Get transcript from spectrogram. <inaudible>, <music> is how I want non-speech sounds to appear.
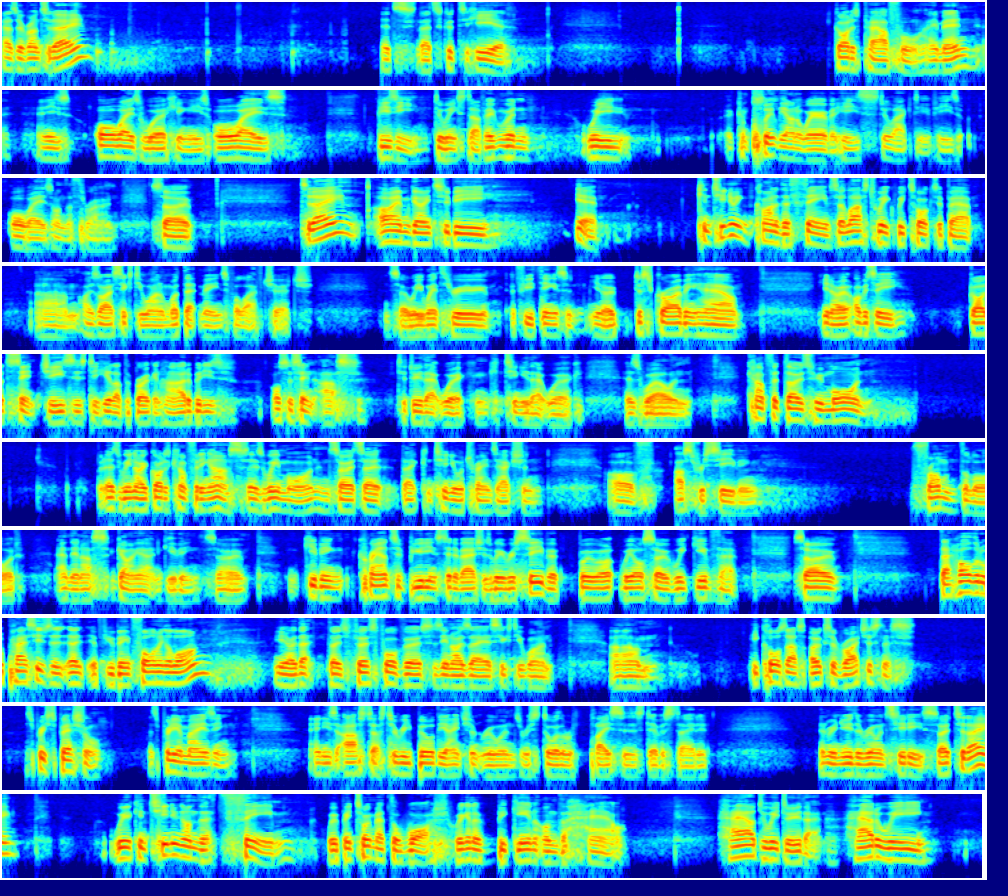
How's everyone today? It's, that's good to hear. God is powerful, amen? And He's always working, He's always busy doing stuff. Even when we are completely unaware of it, He's still active, He's always on the throne. So today I'm going to be, yeah, continuing kind of the theme. So last week we talked about um, Isaiah 61 and what that means for Life Church. And so we went through a few things, you know, describing how, you know, obviously God sent Jesus to heal up the brokenhearted, but He's also sent us to do that work and continue that work as well and comfort those who mourn. But as we know, God is comforting us as we mourn, and so it's a, that continual transaction of us receiving from the Lord and then us going out and giving. So giving crowns of beauty instead of ashes. We receive it, but we also we give that. So that whole little passage, uh, if you've been following along, you know that those first four verses in Isaiah 61. Um, he calls us oaks of righteousness. It's pretty special. It's pretty amazing. And he's asked us to rebuild the ancient ruins, restore the places devastated, and renew the ruined cities. So today, we're continuing on the theme. We've been talking about the what. We're going to begin on the how. How do we do that? How do we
